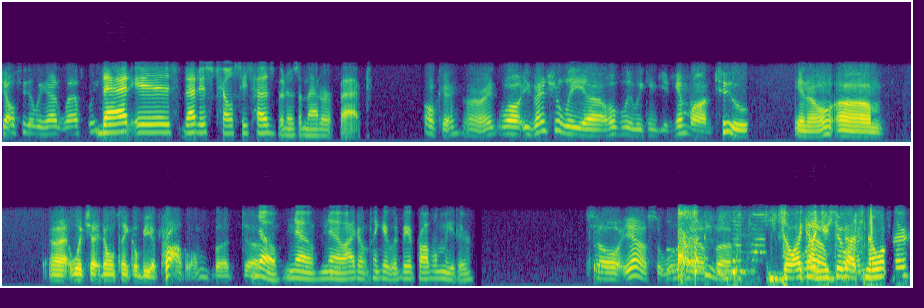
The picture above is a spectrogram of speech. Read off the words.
Chelsea that we had last week? That is that is Chelsea's husband, as a matter of fact. Okay, all right. Well, eventually, uh, hopefully, we can get him on too. You know, um, uh, which I don't think will be a problem. But uh, no, no, no, I don't think it would be a problem either. So yeah, so we'll have. Uh, so Icon, we'll you still fun. got snow up there?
